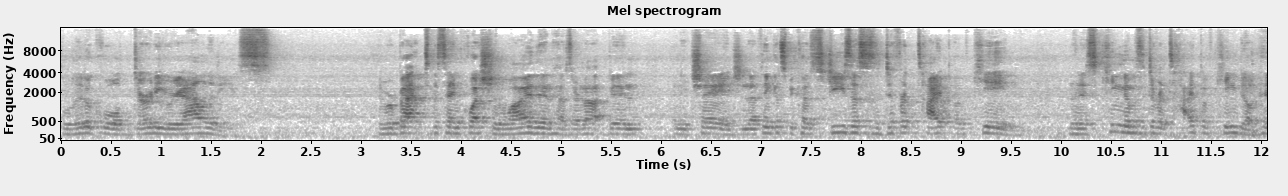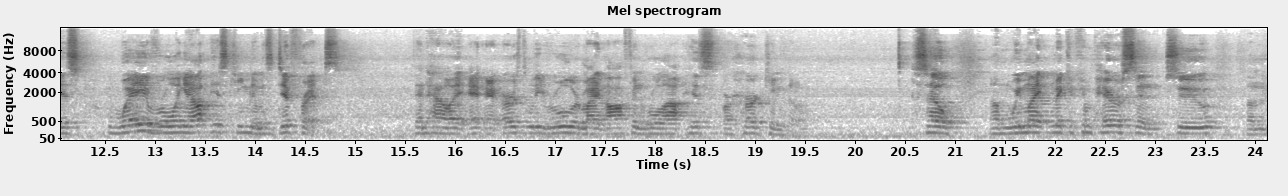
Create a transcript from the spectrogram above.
political, dirty realities. And we're back to the same question why then has there not been any change? And I think it's because Jesus is a different type of king. And his kingdom is a different type of kingdom. His way of rolling out his kingdom is different than how an earthly ruler might often roll out his or her kingdom. So um, we might make a comparison to um,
